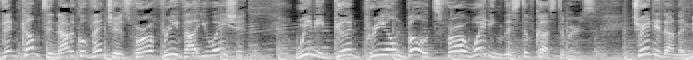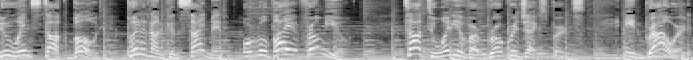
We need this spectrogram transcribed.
Then come to Nautical Ventures for a free valuation. We need good pre-owned boats for our waiting list of customers. Trade it on a new in-stock boat, put it on consignment, or we'll buy it from you. Talk to any of our brokerage experts. In Broward,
